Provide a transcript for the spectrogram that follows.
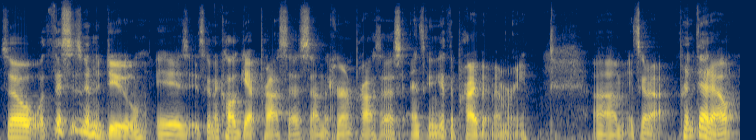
So what this is going to do is it's going to call get process on the current process, and it's going to get the private memory. Um, it's going to print that out,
